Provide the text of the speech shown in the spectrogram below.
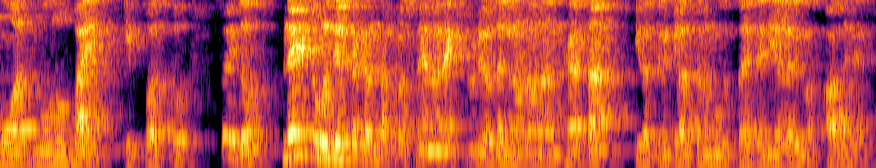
ಮೂವತ್ತ್ ಮೂರು ಬೈ ಇಪ್ಪತ್ತು. ಸೊ ಇದು ನೆಕ್ಸ್ಟ್ ಉಳಿದಿರ್ತಕ್ಕಂಥ ಪ್ರಶ್ನೆಯನ್ನು ನೆಕ್ಸ್ಟ್ ವಿಡಿಯೋದಲ್ಲಿ ನೋಡೋಣ ಅಂತ ಹೇಳ್ತಾ, ಇವತ್ತಿನ ಕ್ಲಾಸ್ ಮುಗಿಸ್ತಾ ಇದ್ದೇನೆ ಎಲ್ಲರಿಗೂ. ಆಲ್ ದಿ ಬೆಸ್ಟ್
